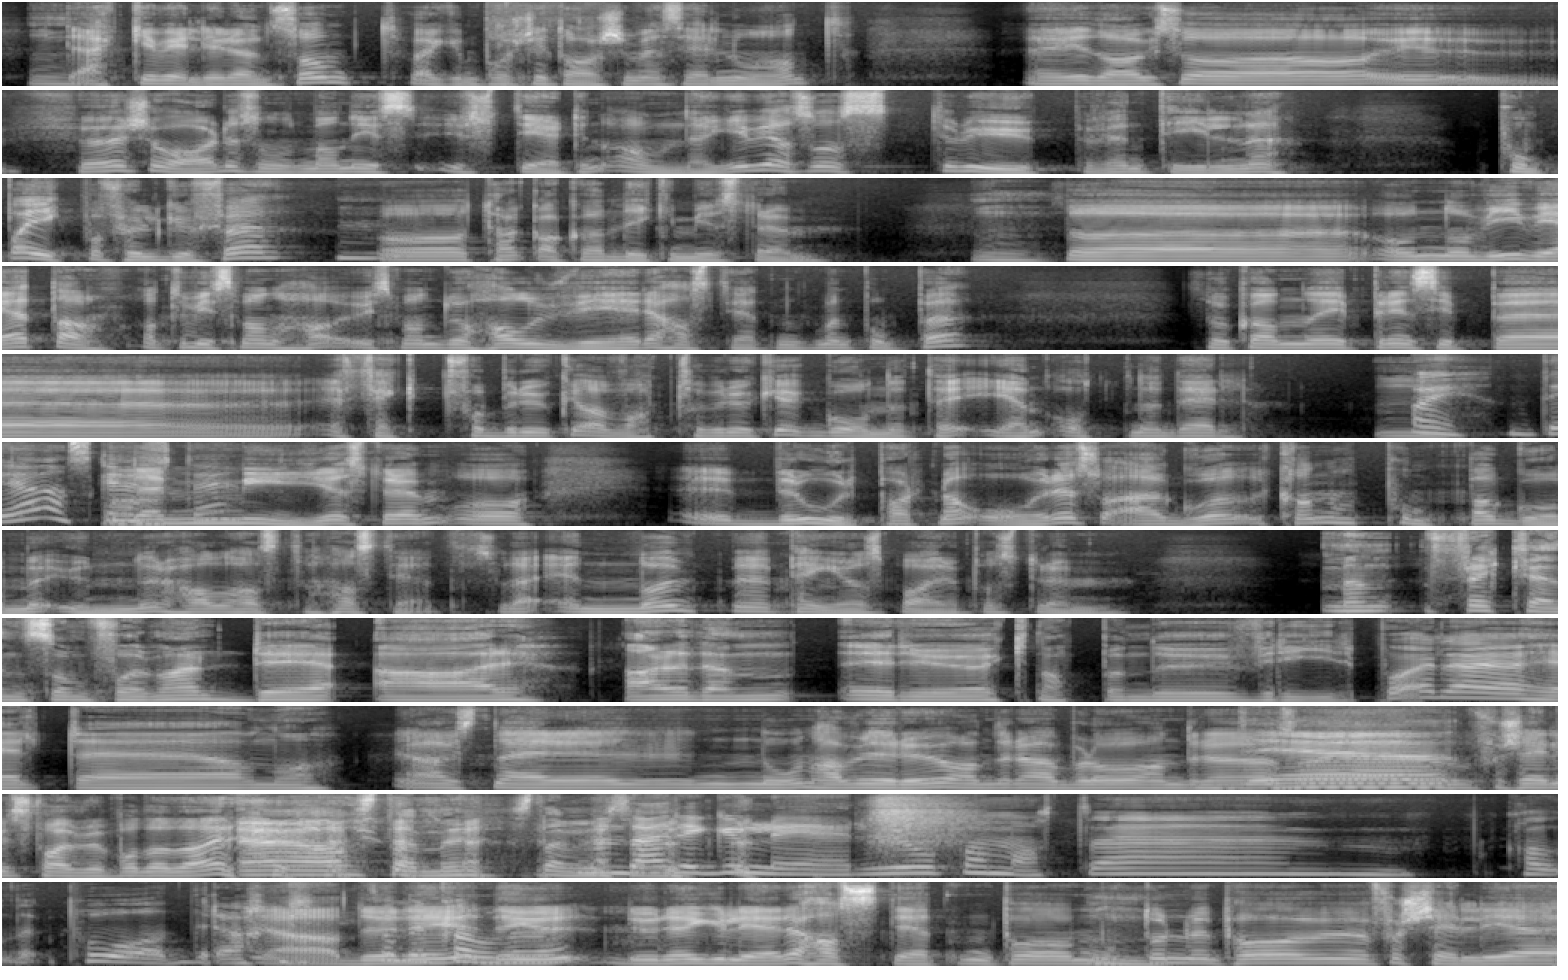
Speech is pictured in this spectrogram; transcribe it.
Det er ikke veldig lønnsomt, verken på slitasjemessig eller noe annet. Eh, I dag så, Før så var det sånn at man justerte inn anlegget ved altså å strupe ventilene. Pumpa gikk på full guffe og trakk akkurat like mye strøm. Mm. Så, og når vi vet da, at hvis man, hvis man du halverer hastigheten på en pumpe, så kan i prinsippet effektforbruket, da, wattforbruket, gå ned til en åttendedel. Oi, det er ganske heftig. det er mye strøm, og eh, brorparten av året så er, kan pumpa gå med under halv hastighet. Så det er enormt med penger å spare på strøm. Men frekvensomformeren, det er Er det den røde knappen du vrir på, eller er jeg helt eh, av nå? Ja, hvis den er, Noen har vel rød, andre har blå, andre Det- altså, Forskjellig farge på det der. Ja, stemmer. stemmer, Men der regulerer du jo på en måte mm, det pådrag. Ja, du, du det. du, du regulerer hastigheten på motoren på forskjellige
